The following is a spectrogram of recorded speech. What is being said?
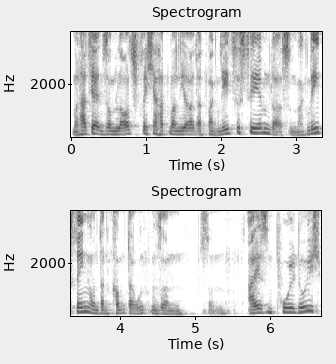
Man hat ja in so einem Lautsprecher hat man ja das Magnetsystem, da ist ein Magnetring und dann kommt da unten so ein, so ein Eisenpol durch.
